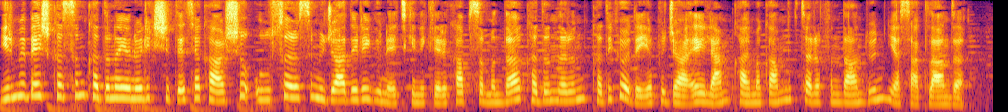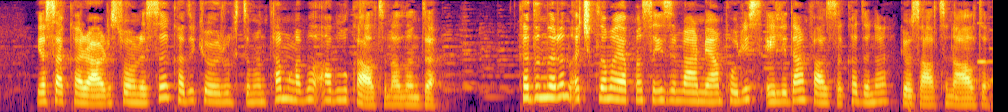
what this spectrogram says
25 Kasım Kadına Yönelik Şiddete Karşı Uluslararası Mücadele Günü etkinlikleri kapsamında kadınların Kadıköy'de yapacağı eylem kaymakamlık tarafından dün yasaklandı. Yasak kararı sonrası Kadıköy rıhtımın tamamı abluk altına alındı. Kadınların açıklama yapmasına izin vermeyen polis 50'den fazla kadını gözaltına aldı.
